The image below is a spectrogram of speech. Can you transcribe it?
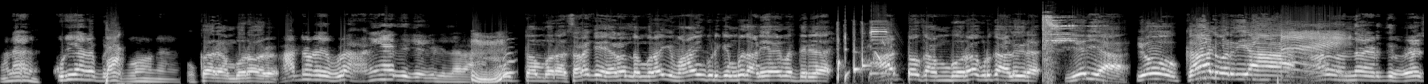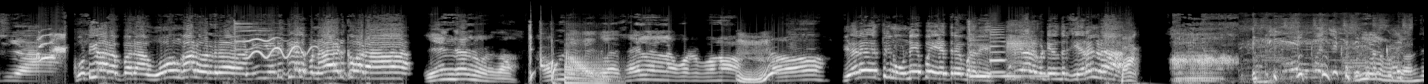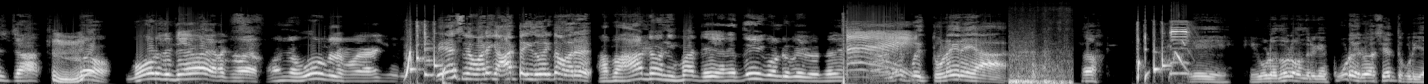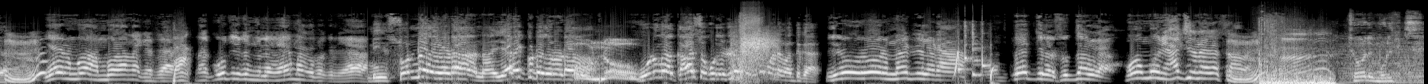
அண்ணா உட்காரு ஐம்பது ரூபா வரும். ஆட்டோட இவ்வளவு அநியாயத்து கேக்குறீங்களா? நூத்தம்பது ரூபா சரக்கு இரநூத்தம்பது ரூபாய்க்கு வாங்கி குடிக்கும் போது அநியாயமா தெரியல. ஆட்டோக்கு ஐம்பது ரூபா கொடுக்க அழுகுற. ஏரியா. யோ கால் வருதியா? ஆள் வந்தா எடுத்து பேசியா? குடியாரப்ப உன் கால் வருதுடா. நீ எடுக்கல இப்ப நான் எடுக்க வாடா ஏங்கால் வருதா? அவங்க கேட்கல சைலண்ட்ல போட்டு போனோம். ஹலோ? இறங்கத்துக்கு உன்னைய போய் ஏத்துறேன் பாரு. குடியாரப்பட்டி வந்துருச்சு இறங்குடா. போட்டு வந்துச்சா கிட்டேவா இறக்குவேன் கொஞ்சம் ஊருக்குள்ள போய் இறக்கி. பேசின வரைக்கும் ஆட்டோ இது வரைக்கும் தான் வரும். அப்ப ஆட்டோ நிப்பாட்டு என்னை தூக்கி கொண்டு போய் விடு. நானே போய் துளையிறையா? யோ, ஏய் இவ்வளவு தூரம் வந்திருக்கேன். கூட இருபா சேர்த்து குடியா? ஏறும்போது ஐம்பது தானே கேட்டேன் நான் கூட்டிட்டு சொல்ல ஏமாத்த பாக்குறியா? நீ சொன்னதோட நான் இறக்கிட்டதோட ஒழுங்கா காசு கொடுத்துட்டு பாத்துக்க. இருபது ரூபா ஒரு மேட்ரு இல்லடா. பேச்சுல சுத்தம் இல்ல. போகும்போது ஆக்சிடென்ட் ஆக சோலி முடிச்சு.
